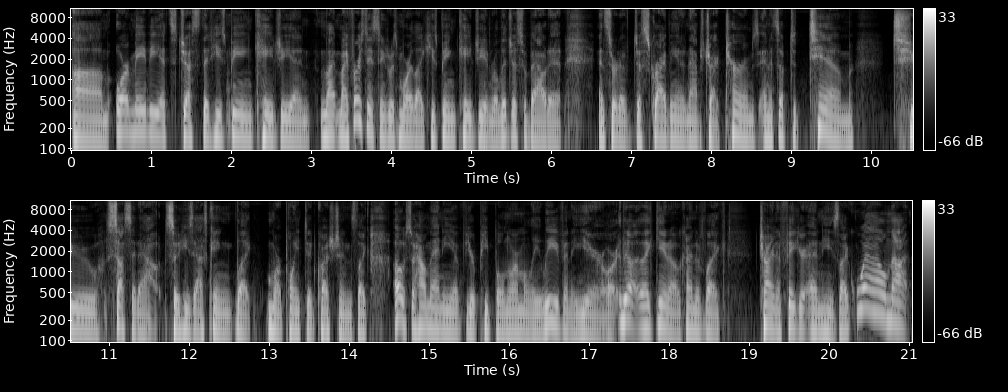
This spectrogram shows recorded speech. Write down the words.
um, or maybe it's just that he's being cagey and my, my first instinct was more like he's being cagey and religious about it and sort of describing it in abstract terms. And it's up to tim to suss it out. So he's asking like more pointed questions like oh so how many of your people normally leave in a year? Or like you know kind of like trying to figure and he's like well not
